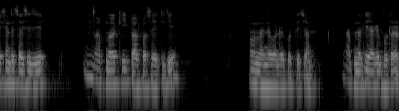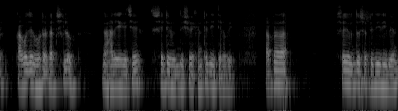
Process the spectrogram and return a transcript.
এখানটা চাইছে যে আপনারা কি পারপাসে এটিকে অনলাইনে অর্ডার করতে চান। আপনার কি আগের ভোটার কাগজের ভোটার কার্ড ছিল? না, হারিয়ে গেছে। সেটির উদ্দেশ্য এখানটায় দিতে হবে। আপনারা সেই উদ্দেশ্যটি দিয়ে দিবেন।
